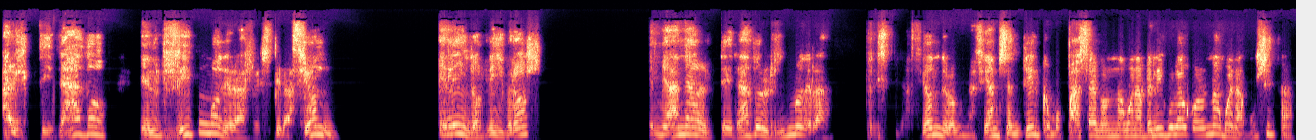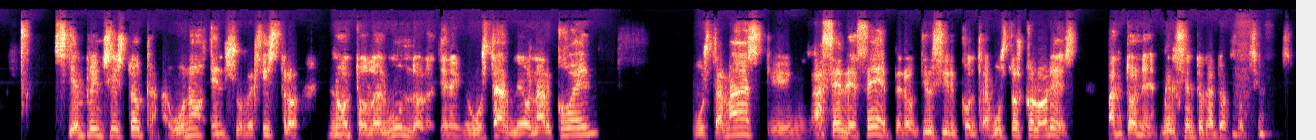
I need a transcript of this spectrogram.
alterado el ritmo de la respiración. He leído libros que me han alterado el ritmo de la respiración, de lo que me hacían sentir, como pasa con una buena película o con una buena música. Siempre insisto, cada uno en su registro. No todo el mundo le tiene que gustar Leonard Cohen, gusta más que ACDC, pero quiero decir, contra gustos colores, Pantone, 1114 opciones.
